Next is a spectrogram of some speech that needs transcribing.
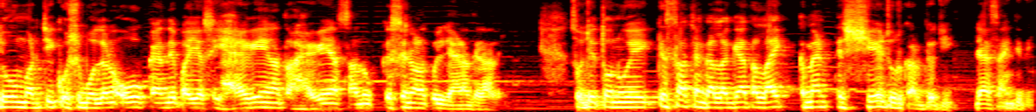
ਜੋ ਮਰਜ਼ੀ ਕੁਝ ਬੋਲਣ, ਉਹ ਕਹਿੰਦੇ ਭਾਈ ਅਸੀਂ ਹੈਗੇ ਆ ਤਾਂ ਹੈਗੇ ਆ ਸਾਨੂੰ ਕਿਸੇ ਨਾਲ ਕੋਈ ਲੈਣਾ ਦੇਣਾ ਨਹੀਂ। ਸੋ ਜੇ ਤੁਹਾਨੂੰ ਇਹ ਕਿੱਸਾ ਚੰਗਾ ਲੱਗਿਆ ਤਾਂ ਲਾਈਕ ਕਮੈਂਟ ਤੇ ਸ਼ੇਅਰ ਜ਼ਰੂਰ ਕਰ ਦਿਓ ਜੀ। ਜੈ ਸਾਈਂ ਜੀ ਦੀ।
